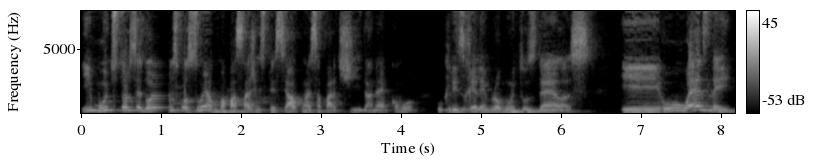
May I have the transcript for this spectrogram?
E muitos torcedores possuem alguma passagem especial com essa partida, né? Como o Cris relembrou muitos delas. E o Wesley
